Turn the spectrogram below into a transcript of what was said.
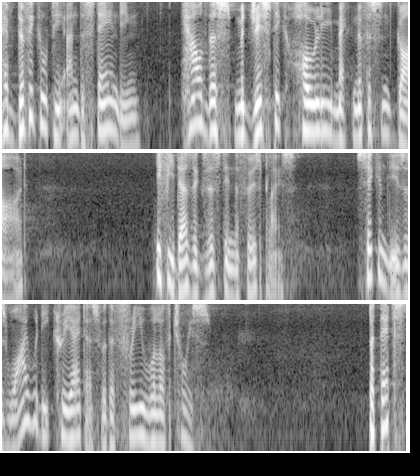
have difficulty understanding how this majestic, holy, magnificent God, if he does exist in the first place, secondly, is, is why would he create us with a free will of choice? But that's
